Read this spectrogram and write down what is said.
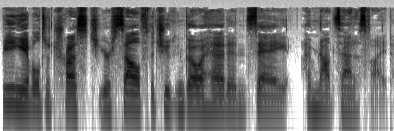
being able to trust yourself that you can go ahead and say, I'm not satisfied.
